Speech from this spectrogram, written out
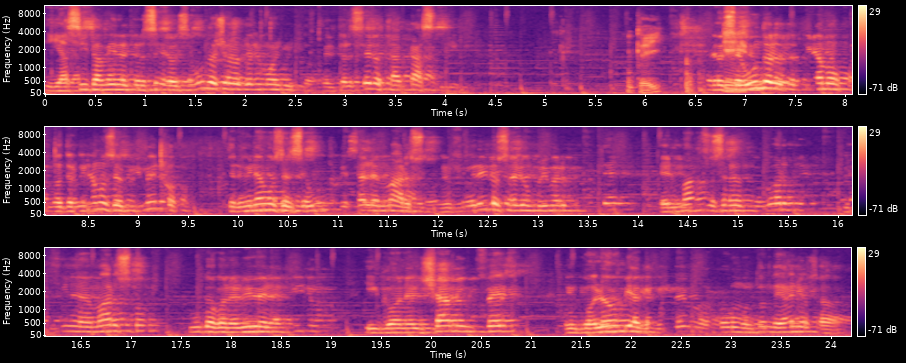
y así también el tercero. El segundo ya lo tenemos listo. El tercero está casi Ok. Pero el eh, segundo lo terminamos, cuando terminamos el primero, terminamos el segundo que sale en marzo. En febrero sale un primer corte, en marzo sale otro corte, y a fines de marzo, junto con el Vive Latino y con el Jamming Fest en Colombia, que volvemos después de un montón de años a,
